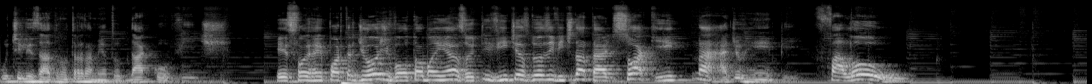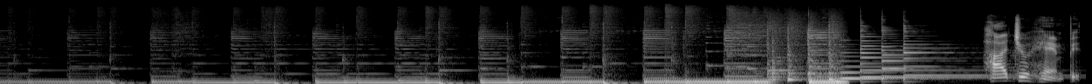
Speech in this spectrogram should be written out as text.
utilizado no tratamento da Covid. Esse foi o Repórter de hoje. Volto amanhã às 8h20 e às 12h20 da tarde, só aqui na Rádio Hemp. Falou! Rádio Hemp.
